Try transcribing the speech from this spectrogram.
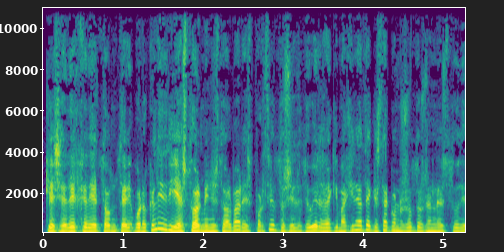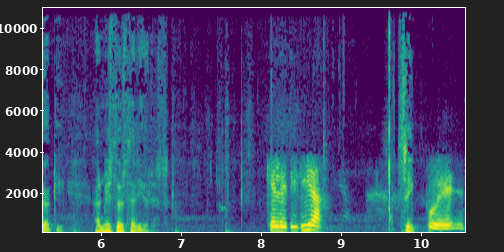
que se deje de tontería. Bueno, ¿qué le dirías tú al ministro Álvarez? Por cierto, si le tuvieras aquí, imagínate que está con nosotros en el estudio aquí, al ministro de Exteriores. ¿Qué le diría? Sí. Pues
